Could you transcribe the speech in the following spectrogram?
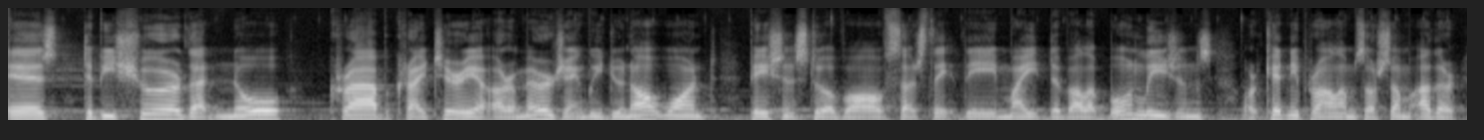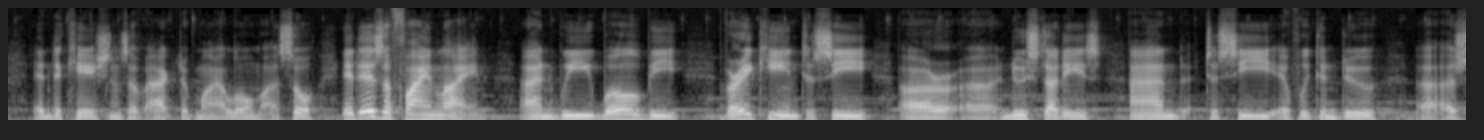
is to be sure that no CRAB criteria are emerging. We do not want patients to evolve such that they might develop bone lesions or kidney problems or some other indications of active myeloma. So it is a fine line, and we will be very keen to see our uh, new studies and to see if we can do uh, as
